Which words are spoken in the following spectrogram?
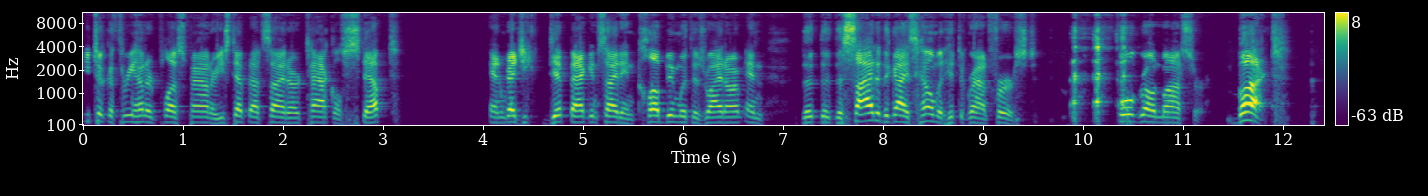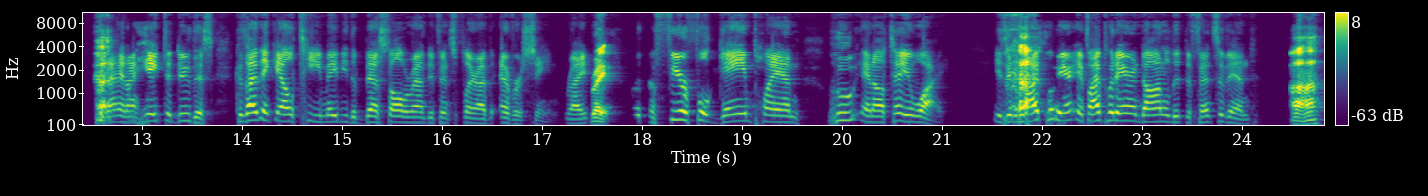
he took a 300 plus pounder. He stepped outside. Our tackle stepped, and Reggie dipped back inside and clubbed him with his right arm. And the, the, the side of the guy's helmet hit the ground first. Full grown monster. But, and I, and I hate to do this because I think LT may be the best all around defensive player I've ever seen, right? Right. But the fearful game plan, who, and I'll tell you why, is that if I put Aaron- if I put Aaron Donald at defensive end, Uh huh.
